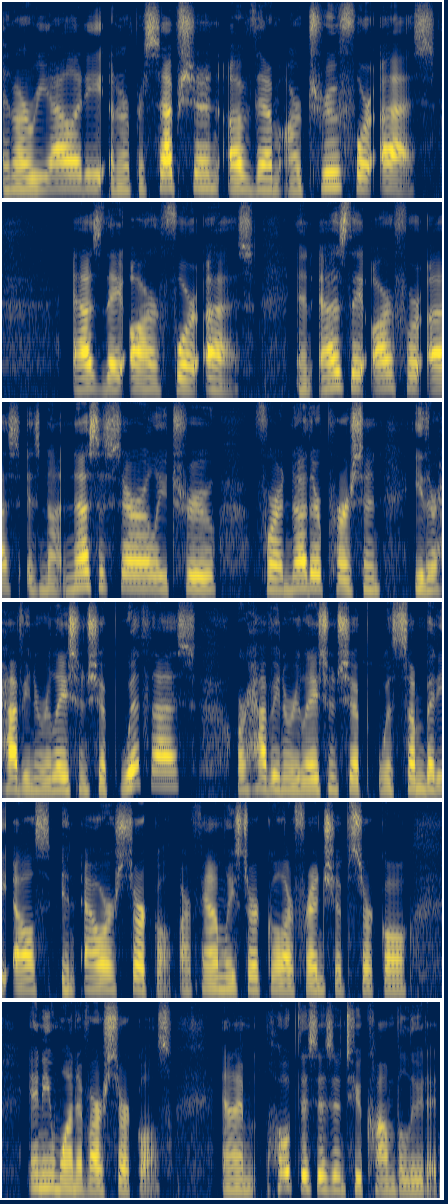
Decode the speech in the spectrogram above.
and our reality and our perception of them are true for us as they are for us. And as they are for us is not necessarily true for another person, either having a relationship with us or having a relationship with somebody else in our circle, our family circle, our friendship circle, any one of our circles. And I hope this isn't too convoluted.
